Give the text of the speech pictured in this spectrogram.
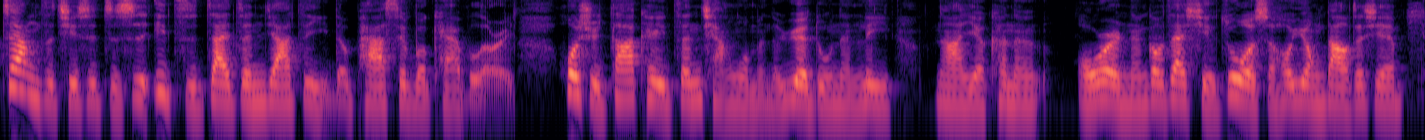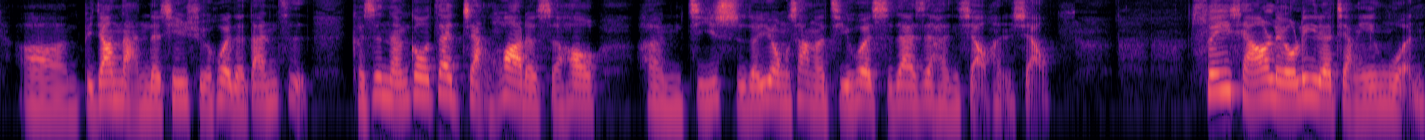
这样子其实只是一直在增加自己的 passive vocabulary。或许它可以增强我们的阅读能力，那也可能偶尔能够在写作的时候用到这些呃比较难的新学会的单字。可是能够在讲话的时候很及时的用上的机会，实在是很小很小。所以，想要流利的讲英文，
